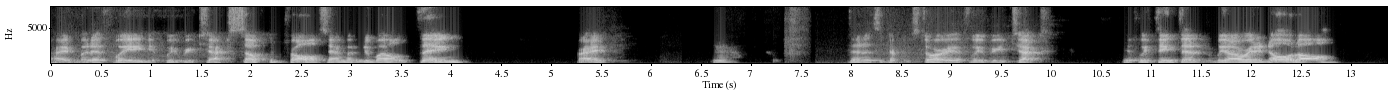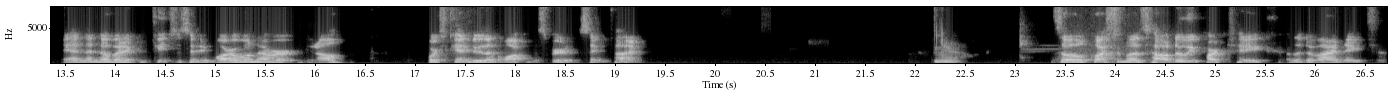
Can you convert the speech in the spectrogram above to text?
Right. But if we if we reject self-control, say I'm going to do my own thing, right? Yeah. Then it's a different story. If we reject, if we think that we already know it all and then nobody can teach us anymore, we'll never, you know, of course, you can't do that and walk in the spirit at the same time. Yeah. So the question was, how do we partake of the divine nature?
